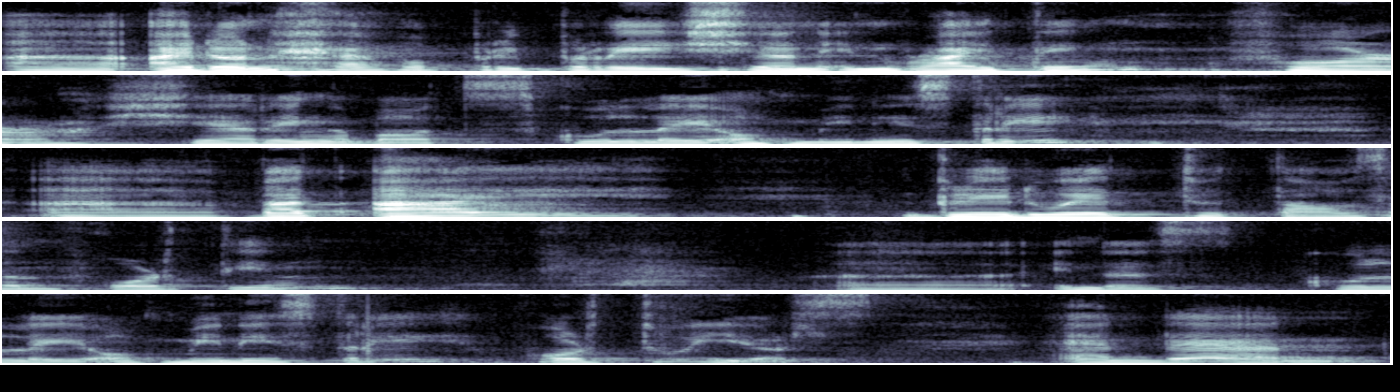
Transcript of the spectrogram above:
Uh, I don't have a preparation in writing for sharing about school lay of ministry, uh, but I graduated 2014 uh, in the school lay of ministry for two years, and then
